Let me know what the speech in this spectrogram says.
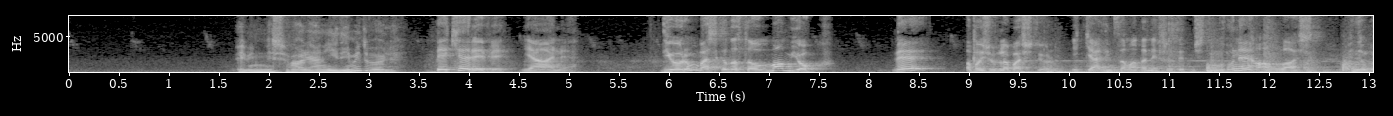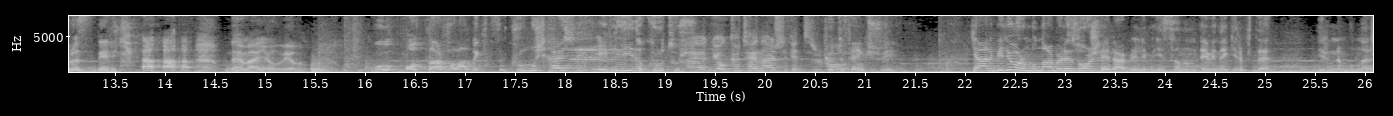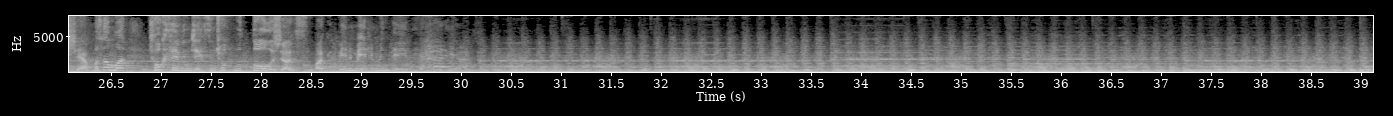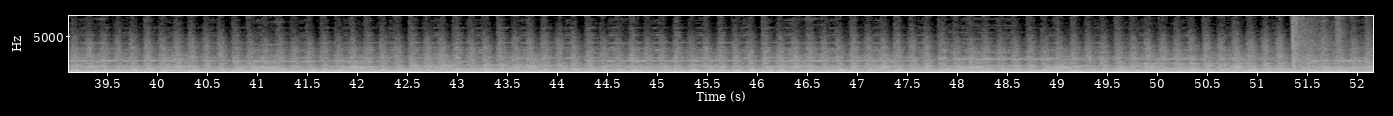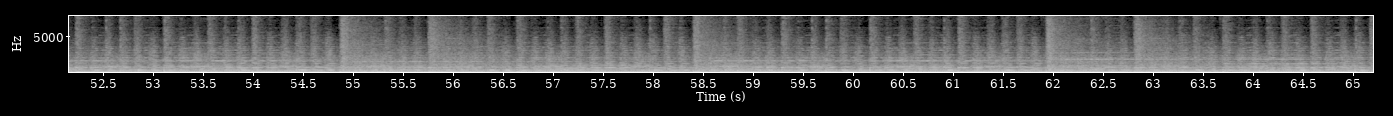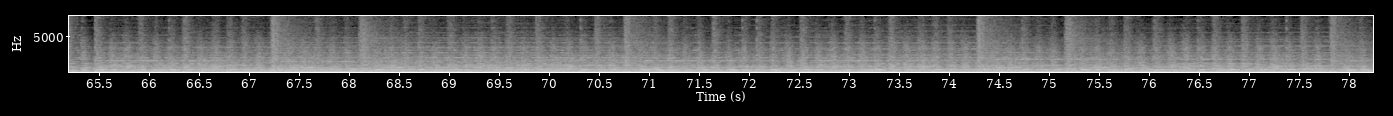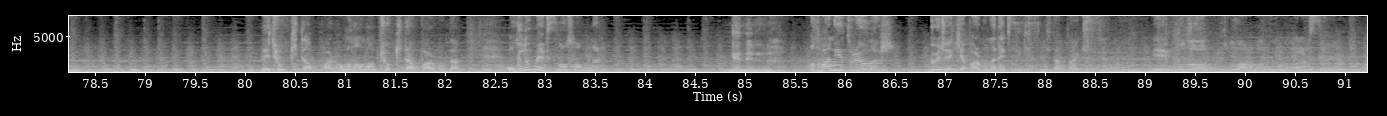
Evin nesi var yani? iyi değil miydi böyle? Bekar evi yani. Diyorum başka da savunmam yok. Ve abajurla başlıyorum. İlk geldiğim zaman da nefret etmiştim. Bu ne Allah aşkına? Ne burası delik. Bunu hemen yollayalım. Bu otlar falan da gitsin. Kurumuş her şey evliliği de kurutur. Ee, yok kötü enerji getirir Kötü o. feng shui. Yani biliyorum bunlar böyle zor şeyler. Böyle insanın evine girip de birinin bunları şey yapması ama çok sevineceksin, çok mutlu olacaksın. Bak benim elimin değdiği her yer... Ne Allah'ım çok kitap var burada. Okudun mu hepsini Osman bunları? Geneline. O zaman niye duruyorlar? Böcek yapar. Bunların hepsi gitsin, kitaplar gitsin. Ee, bunu kullanmadığını varsayıyorum.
